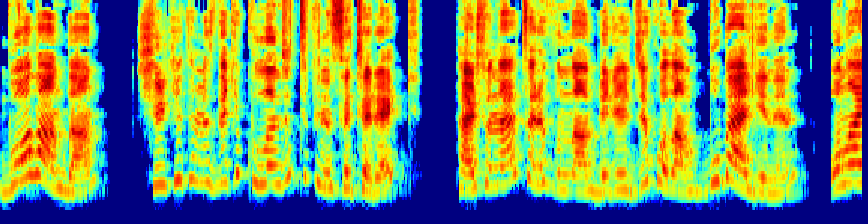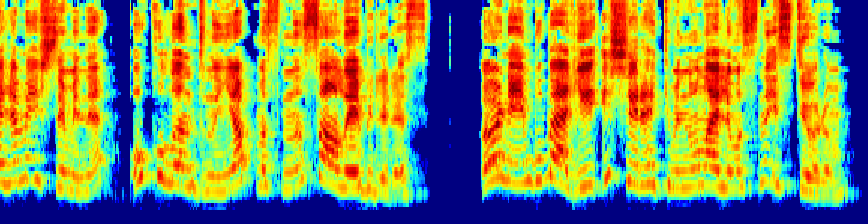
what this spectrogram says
Bu alandan şirketimizdeki kullanıcı tipini seçerek personel tarafından verilecek olan bu belgenin onaylama işlemini o kullanıcının yapmasını sağlayabiliriz. Örneğin bu belgeyi iş yeri hekiminin onaylamasını istiyorum.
